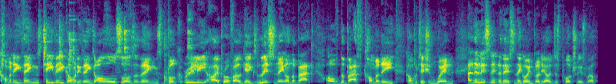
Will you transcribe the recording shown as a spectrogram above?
comedy things, TV comedy things, all sorts of things. Book really high profile gigs, listening on the back of the Bath comedy competition win, and they're listening to this and they're going bloody hell, just poetry as well.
